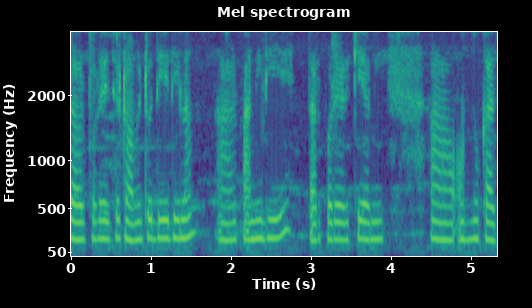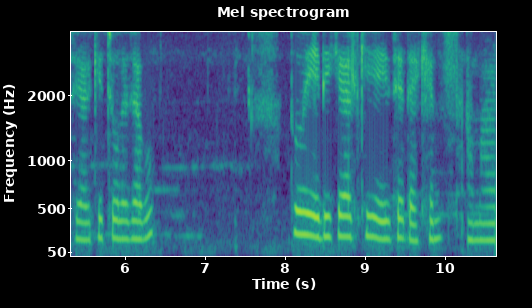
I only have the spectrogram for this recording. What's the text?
দেওয়ার পরে এই যে টমেটো দিয়ে দিলাম। আর পানি দিয়ে তারপরে আর কি আমি অন্য কাজে আর কি চলে যাব। তো এদিকে আর কি এই যে দেখেন, আমার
